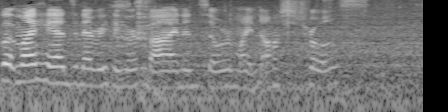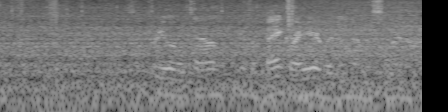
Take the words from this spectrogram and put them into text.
but my hands and everything were fine, and so were my nostrils. It's a pretty little town. There's a bank right here, but it doesn't have a sign on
